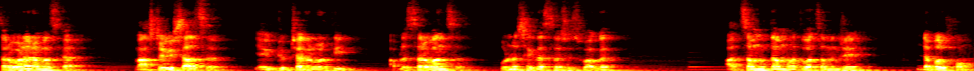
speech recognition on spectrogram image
सर्वांना नमस्कार. मास्टर विशाल सर या युट्यूब चॅनलवरती आपलं सर्वांचं पुन्हा एकदा सहर्ष स्वागत. आजचा मुद्दा महत्त्वाचा म्हणजे डबल फॉर्म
